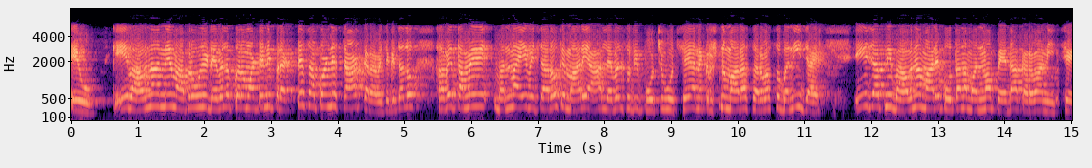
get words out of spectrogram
એવું. કે એ ભાવનાને મહાપ્રભુજી ડેવલપ કરવા માટેની પ્રેક્ટિસ આપણને સ્ટાર્ટ કરાવે છે કે ચલો હવે તમે મનમાં એ વિચારો કે મારે આ લેવલ સુધી પહોંચવું છે અને કૃષ્ણ મારા સર્વસ્વ બની જાય. જાતની ભાવના મારે પોતાના મનમાં પેદા કરવાની છે.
